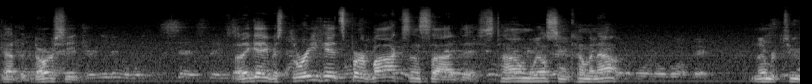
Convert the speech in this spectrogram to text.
Got the Darcy. manager, even the way he says things. So they gave us three hits per box inside this. Tom Wilson coming out. Number two,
